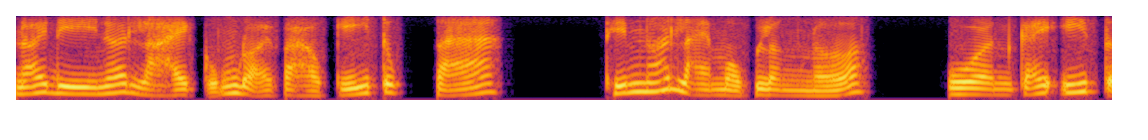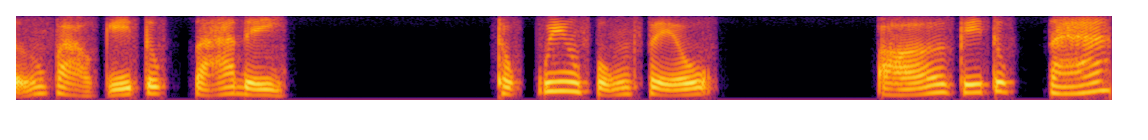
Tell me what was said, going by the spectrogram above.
nói đi nói lại cũng đòi vào ký túc xá. Thím nói lại một lần nữa, quên cái ý tưởng vào ký túc xá đi. Thục viên phụng phiệu Ở ký túc xá,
